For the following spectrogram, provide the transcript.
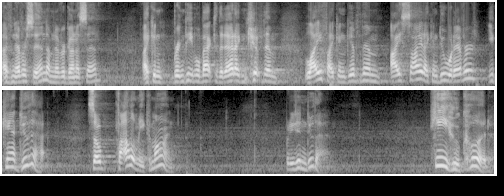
I've never sinned. I'm never going to sin. I can bring people back to the dead. I can give them life. I can give them eyesight. I can do whatever. You can't do that. So follow me. Come on. But he didn't do that. He who could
